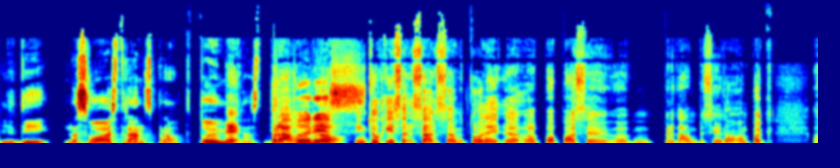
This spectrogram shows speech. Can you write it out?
ljudi na svojo stran spraviti. To je umetnost. E, bravo, to je bravo. In tukaj sem, sem to, ne, pa, pa se um, predam besedo, ampak uh,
